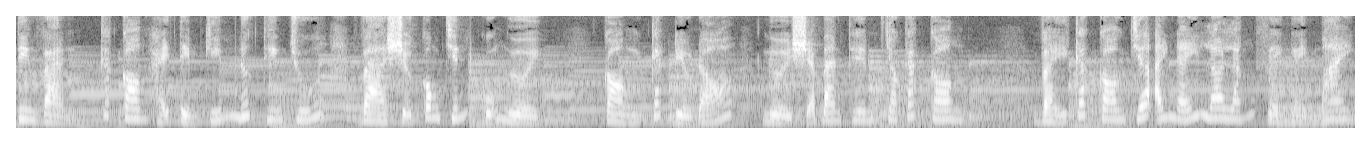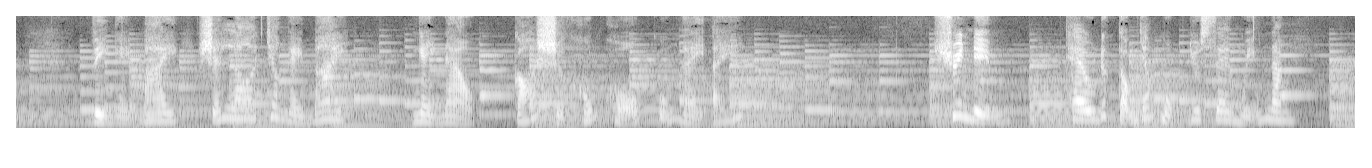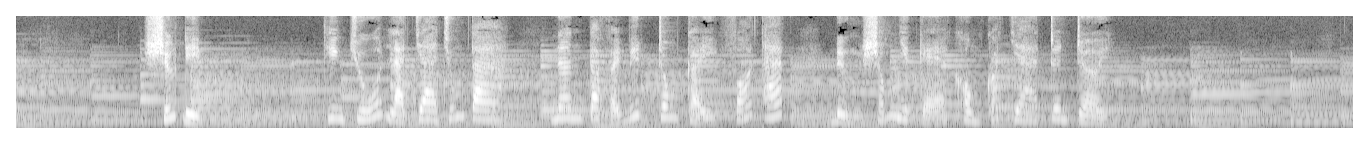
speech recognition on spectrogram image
Tiên vàng, các con hãy tìm kiếm nước thiên chúa và sự công chính của người còn các điều đó, người sẽ ban thêm cho các con. Vậy các con chớ ấy nấy lo lắng về ngày mai, vì ngày mai sẽ lo cho ngày mai. Ngày nào có sự khốn khổ của ngày ấy. Suy niệm theo đức tổng giám mục du xe nguyễn năng. Sứ điệp, thiên chúa là cha chúng ta, nên ta phải biết trông cậy phó thác đừng sống như kẻ không có cha trên trời.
